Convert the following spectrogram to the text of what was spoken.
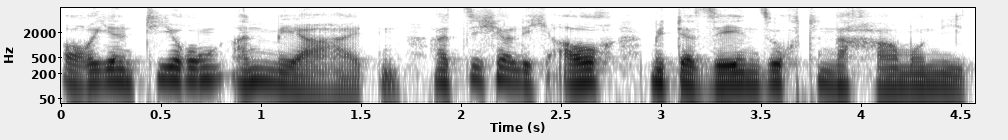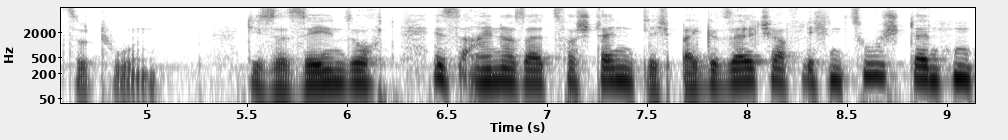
Orientierung an Mehrheiten hat sicherlich auch mit der Sehnsucht nach Harmonie zu tun. Diese Sehnsucht ist einerseits verständlich bei gesellschaftlichen Zuständen,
